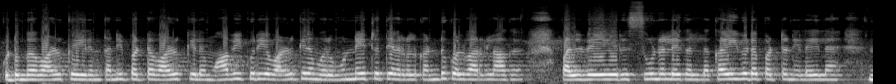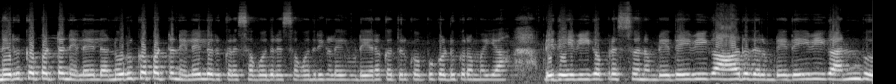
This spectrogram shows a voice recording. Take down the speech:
குடும்ப வாழ்க்கையிலும் தனிப்பட்ட வாழ்க்கையிலும் ஆவிக்குரிய வாழ்க்கையிலும் ஒரு முன்னேற்றத்தை அவர்கள் கண்டு கொள்வார்களாக பல்வேறு சூழ்நிலைகளில் கைவிடப்பட்ட நிலையில நெருக்கப்பட்ட நிலையில நொறுக்கப்பட்ட நிலையில் இருக்கிற சகோதர சகோதரிகளை உடைய இறக்கத்திற்கு ஒப்பு கொடுக்கிறோம் ஐயா. உடைய தெய்வீக பிரசனம் உடைய தெய்வீக ஆறுதல் உடைய தெய்வீக அன்பு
